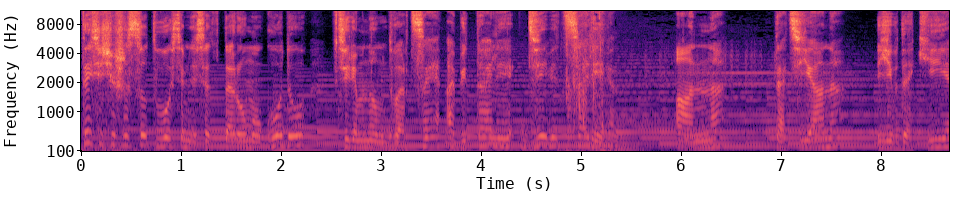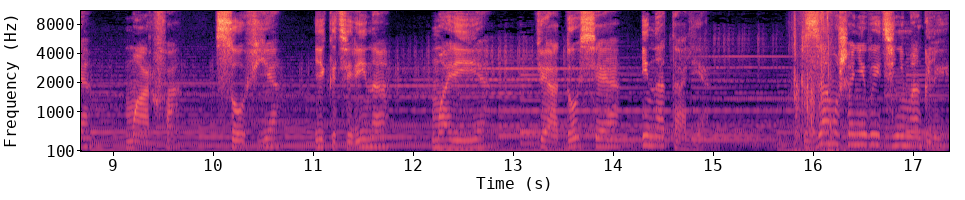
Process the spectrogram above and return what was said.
1682 году в тюремном дворце обитали девять царевен. Анна, Татьяна, Евдокия, Марфа, Софья, Екатерина, Мария, Феодосия и Наталья. Замуж они выйти не могли.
